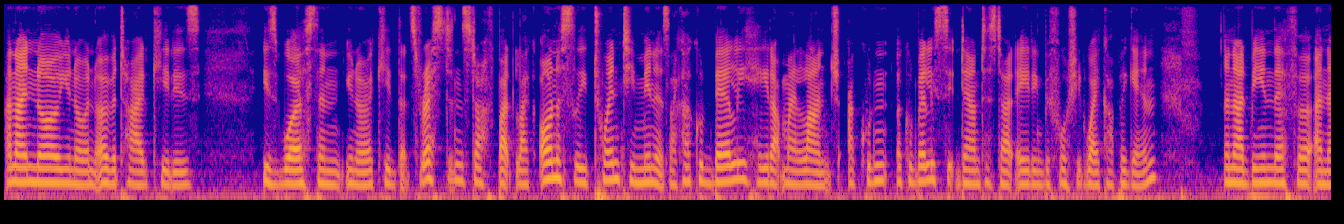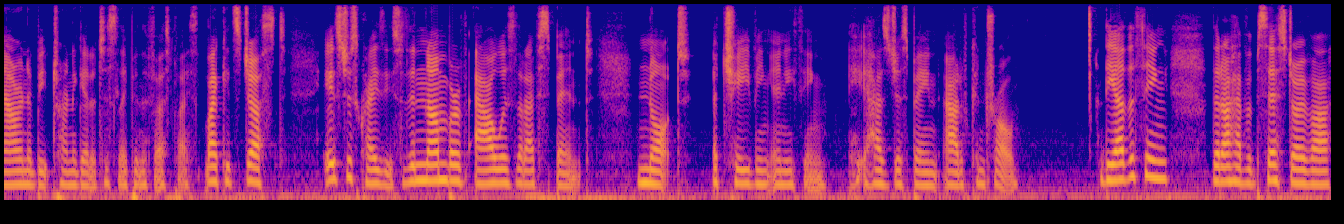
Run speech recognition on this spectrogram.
And I know, you know, an overtired kid is is worse than you know a kid that's rested and stuff but like honestly 20 minutes like i could barely heat up my lunch. I couldn't i could barely sit down to start eating before she'd wake up again and i'd be in there for an hour and a bit trying to get her to sleep in the first place. Like it's just it's just crazy. So the number of hours that i've spent not achieving anything has just been out of control. The other thing that i have obsessed over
